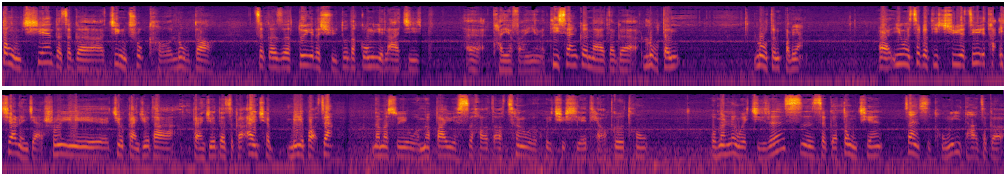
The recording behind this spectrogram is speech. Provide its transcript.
动迁的这个进出口路道。这个是堆了许多的工业垃圾，哎，他也反映了。第三个呢，这个路灯，路灯不亮，哎，因为这个地区只有他一家人家，所以就感觉他感觉到这个安全没有保障。那么，所以我们八月四号到村委会去协调沟通。我们认为，既然是这个动迁，暂时同意他这个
